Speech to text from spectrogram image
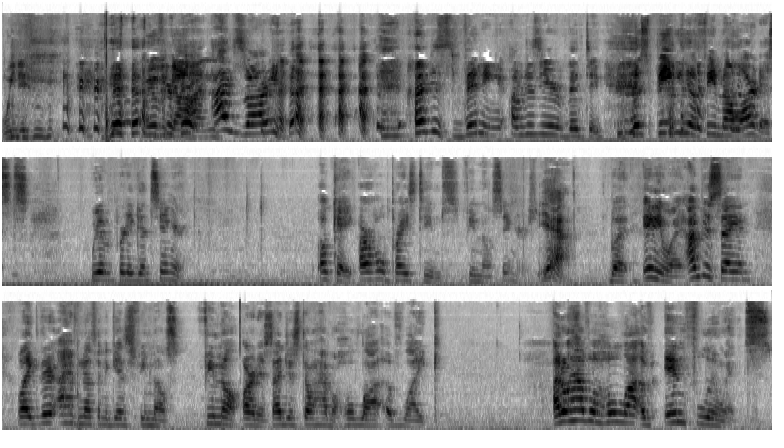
We do. Moving Great. on. I'm sorry. I'm just venting. I'm just here venting. But speaking of female artists, we have a pretty good singer. Okay, our whole praise team's female singers. yeah. But anyway, I'm just saying, like, there. I have nothing against females, female artists. I just don't have a whole lot of like. I don't have a whole lot of influence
